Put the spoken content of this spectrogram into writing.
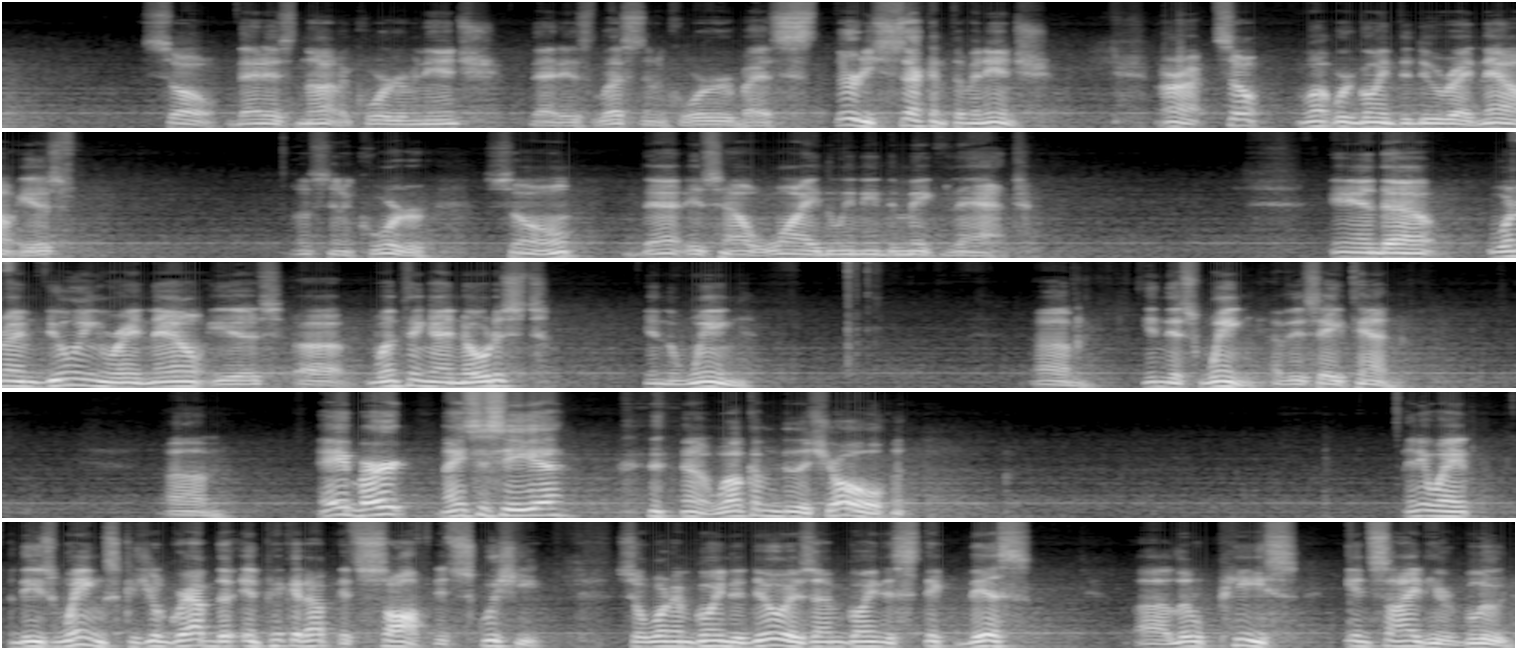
so that is not a quarter of an inch. That is less than a quarter by a 32nd of an inch. All right, so what we're going to do right now is less than a quarter. So that is how wide we need to make that. And uh, what I'm doing right now is uh, one thing I noticed in the wing, um, in this wing of this A10. Um, hey, Bert, nice to see you. Welcome to the show. anyway, these wings, because you'll grab the and pick it up, it's soft, it's squishy. So what I'm going to do is I'm going to stick this uh, little piece inside here glued.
